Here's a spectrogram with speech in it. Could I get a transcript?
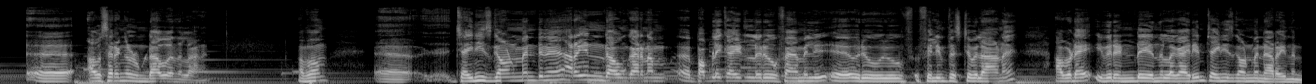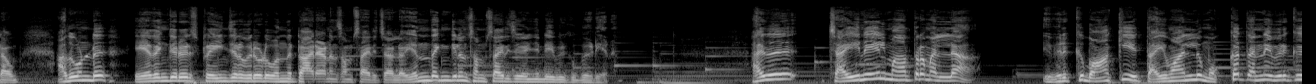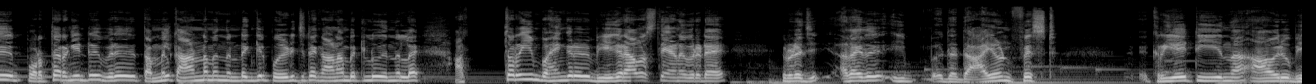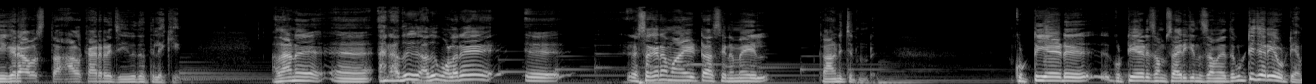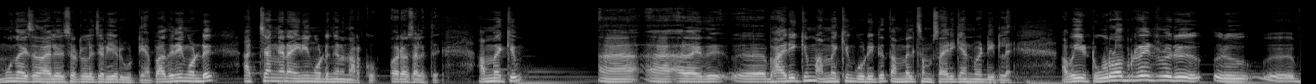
അവസരങ്ങൾ ഉണ്ടാവുക എന്നുള്ളതാണ്. അപ്പം ചൈനീസ് ഗവൺമെന്റിന് അറിയുന്നുണ്ടാവും. കാരണം പബ്ലിക് ആയിട്ടുള്ളൊരു ഫാമിലി ഒരു ഒരു ഫിലിം ഫെസ്റ്റിവലാണ്. അവിടെ ഇവരുണ്ട് എന്നുള്ള കാര്യം ചൈനീസ് ഗവൺമെന്റ് അറിയുന്നുണ്ടാവും. അതുകൊണ്ട് ഏതെങ്കിലും ഒരു സ്ട്രേഞ്ചർ ഇവരോട് വന്നിട്ട് ആരാണെന്ന് സംസാരിച്ചാലോ? എന്തെങ്കിലും സംസാരിച്ച് കഴിഞ്ഞിട്ട് ഇവർക്ക് പേടിയാണ്. അതായത് ചൈനയിൽ മാത്രമല്ല ഇവർക്ക് ബാക്കി തൈവാനിലും ഒക്കെ തന്നെ ഇവർക്ക് പുറത്തിറങ്ങിയിട്ട് ഇവർ തമ്മിൽ കാണണമെന്നുണ്ടെങ്കിൽ പേടിച്ചിട്ടേ കാണാൻ പറ്റുള്ളൂ എന്നുള്ള അത്രയും ഭയങ്കര ഒരു ഭീകരാവസ്ഥയാണ് ഇവരുടെ ഇവരുടെ അതായത് ഈ അയൺ ഫിസ്റ്റ് ക്രിയേറ്റ് ചെയ്യുന്ന ആ ഒരു ഭീകരാവസ്ഥ ആൾക്കാരുടെ ജീവിതത്തിലേക്ക്. അതാണ് അത് അത് വളരെ രസകരമായിട്ട് ആ സിനിമയിൽ കാണിച്ചിട്ടുണ്ട്. കുട്ടിയോട് കുട്ടിയോട് സംസാരിക്കുന്ന സമയത്ത് കുട്ടി ചെറിയ കുട്ടിയാണ് മൂന്ന് വയസ്സ് നാല് വയസ്സായിട്ടുള്ള ചെറിയൊരു കുട്ടിയാണ് അപ്പോൾ അതിനെയും കൊണ്ട് അച്ഛങ്ങനെ അതിനെയും കൊണ്ട് ഇങ്ങനെ നടക്കും ഓരോ സ്ഥലത്ത്. അമ്മയ്ക്കും അതായത് ഭാര്യയ്ക്കും അമ്മയ്ക്കും കൂടിയിട്ട് തമ്മിൽ സംസാരിക്കാൻ വേണ്ടിയിട്ടില്ലേ. അപ്പോൾ ഈ ടൂർ ഓപ്പറേറ്റർ ഒരു ഒരു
